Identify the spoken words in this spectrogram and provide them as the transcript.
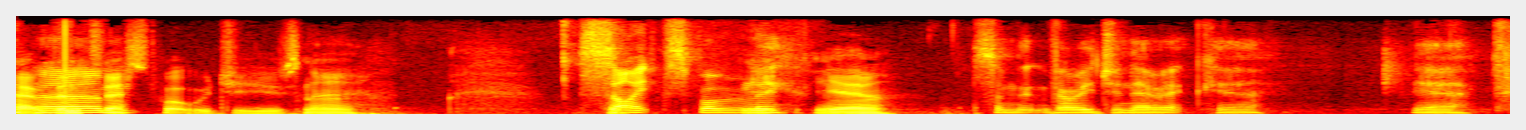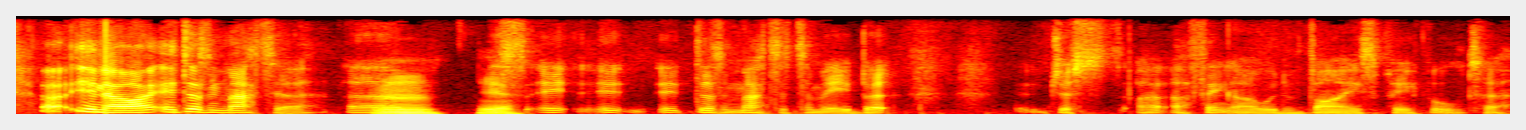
Out of um, interest, what would you use now? Sites probably. Yeah. Something very generic. Yeah. Yeah, uh, you know, it doesn't matter. Um, mm, yeah. It, it, it doesn't matter to me, but just I, I think I would advise people to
